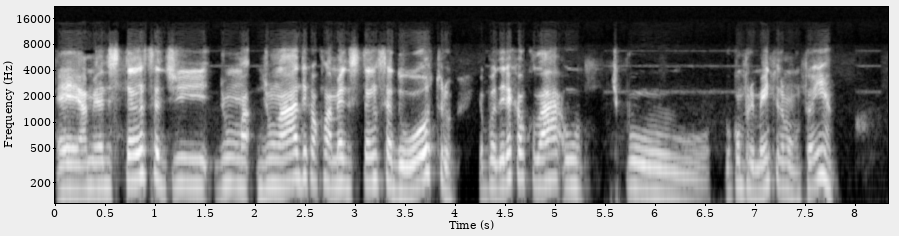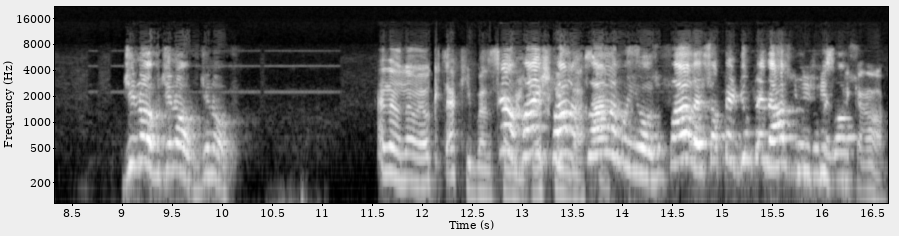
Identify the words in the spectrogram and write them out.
é, a minha distância de, de, uma, de um lado e calcular a minha distância do outro, eu poderia calcular o, tipo, o comprimento da montanha? De novo, de novo, de novo. Ah, não, não, é o que tá aqui, basicamente. Não, vai, fala, fala, Munhoso, fala. Eu só perdi um pedaço É do, do difícil negócio. explicar, ó.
